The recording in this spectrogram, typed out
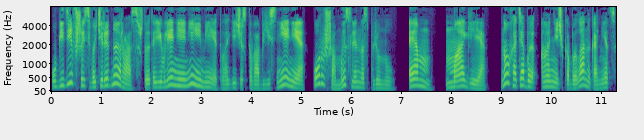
Убедившись в очередной раз, что это явление не имеет логического объяснения, Орша мысленно сплюнул. М. Магия. Но хотя бы Анничка была, наконец,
